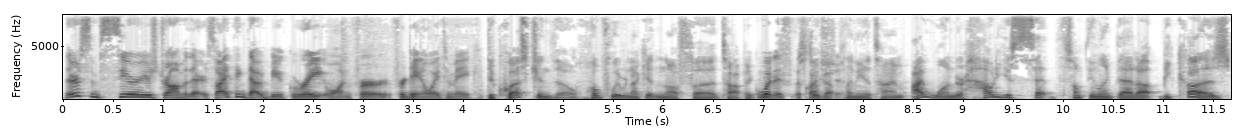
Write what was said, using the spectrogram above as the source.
There's some serious drama there, so I think that would be a great one for for Dana White to make. The question, though, hopefully we're not getting off uh, topic. What We've is the still got plenty of time. I wonder how do you set something like that up because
